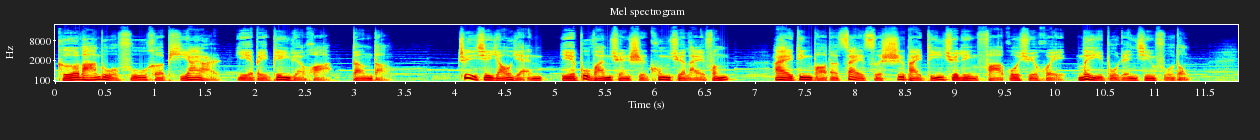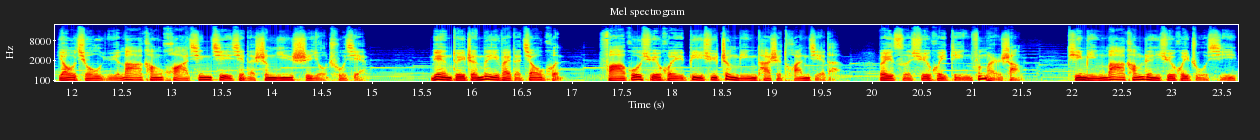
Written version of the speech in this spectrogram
格拉诺夫和皮埃尔也被边缘化等等。这些谣言也不完全是空穴来风。爱丁堡的再次失败的确令法国学会内部人心浮动，要求与拉康划清界限的声音时有出现。面对着内外的交困。法国学会必须证明它是团结的，为此学会顶风而上，提名拉康任学会主席，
